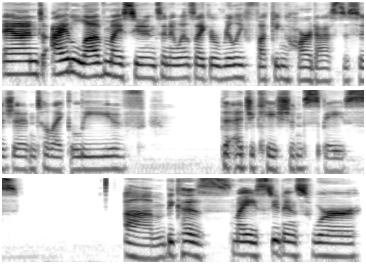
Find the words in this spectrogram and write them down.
and I love my students, and it was like a really fucking hard ass decision to like leave the education space. Um, because my students were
